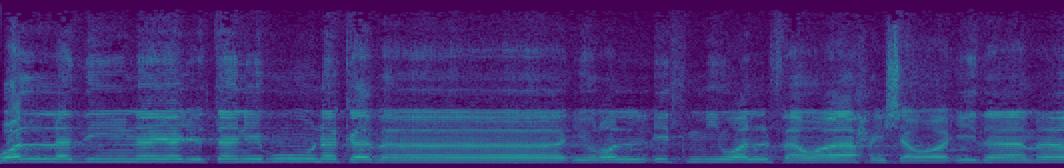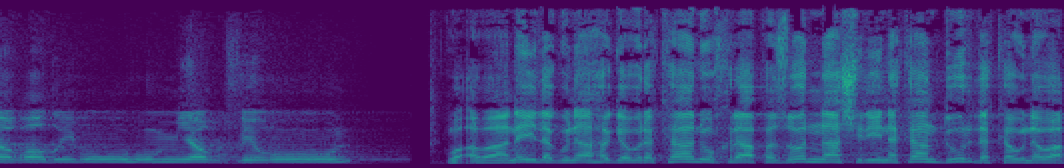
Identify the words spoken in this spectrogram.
والذين يجتنبون كبائر الإثم والفواحش وإذا ما غضبوا هم يغفرون. و ئەوانەی لە گوناهە گەورەکان و خراپە زۆر ناشرینەکان دوور دەکەونەوە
